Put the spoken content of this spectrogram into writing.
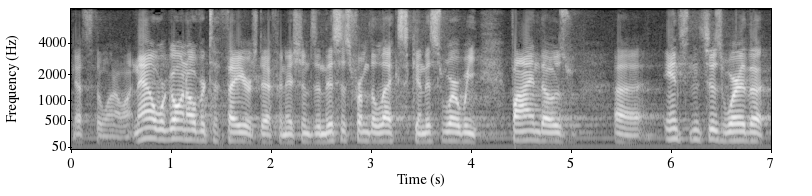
That's the one I want. Now we're going over to Thayer's definitions, and this is from the lexicon. This is where we find those uh, instances where the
